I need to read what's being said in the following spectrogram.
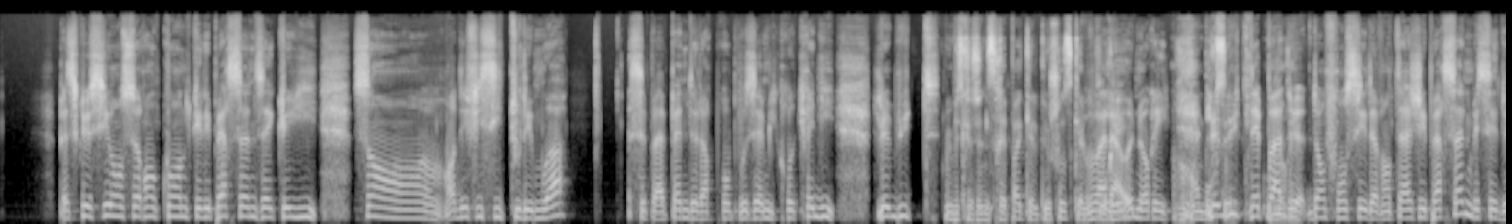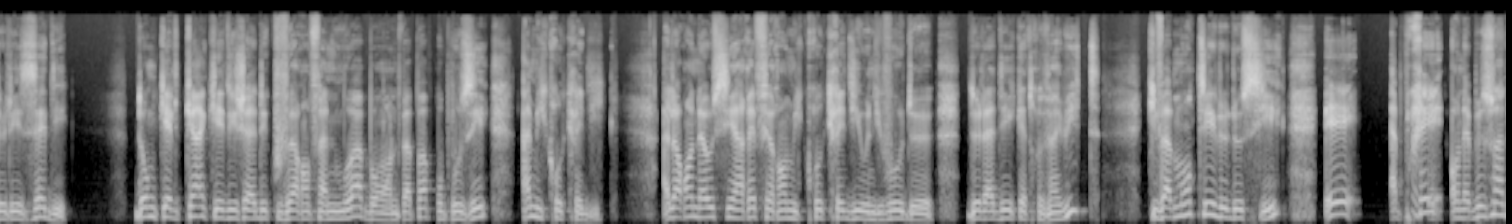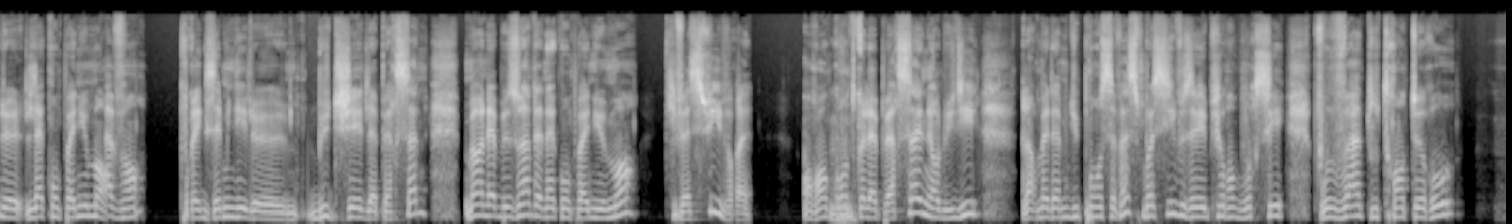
Parce que si on se rend compte que les personnes accueillies sont en déficit tous les mois, c'est pas la peine de leur proposer un microcrédit. Le but. Oui, parce que ce ne serait pas quelque chose qu'elles voilà, pourraient honorer. rembourser. Le but n'est pas d'enfoncer davantage les personnes, mais c'est de les aider. Donc quelqu'un qui est déjà découvert en fin de mois, bon, on ne va pas proposer un microcrédit. Alors on a aussi un référent microcrédit au niveau de de l'AD 88 qui va monter le dossier et après on a besoin de l'accompagnement avant pour examiner le budget de la personne, mais on a besoin d'un accompagnement qui va suivre. On rencontre la personne et on lui dit, alors Madame Dupont, ça va ce mois-ci, vous avez pu rembourser vos 20 ou 30 euros?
